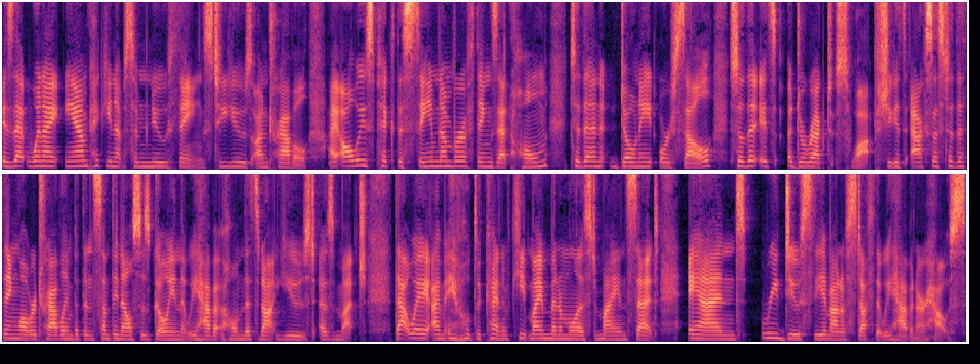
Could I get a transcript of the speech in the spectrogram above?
is that when I am picking up some new things to use on travel, I always pick the same number of things at home to then donate or sell so that it's a direct swap. She gets access to the thing while we're traveling, but then something else is going that we have at home that's not used as much. That way, I'm able to kind of keep my minimalist mindset and reduce the amount of stuff that we have in our house.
